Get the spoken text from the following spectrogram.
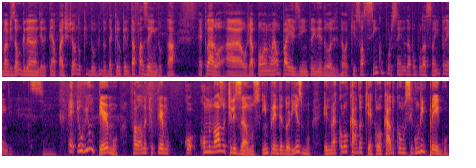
tem uma visão grande, ele tem a paixão do, que- do- do- daquilo que ele está fazendo, tá? É claro, a- o Japão não é um país de empreendedores, então aqui só 5% da população empreende. Sim. É, eu vi um termo falando que o termo, co- como nós utilizamos empreendedorismo, ele não é colocado aqui, é colocado como segundo emprego.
